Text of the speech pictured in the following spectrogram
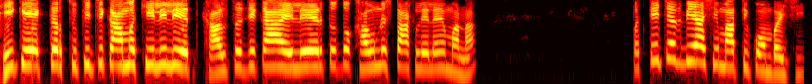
ठीक आहे एकतर चुकीची कामं केलेली आहेत. खालचं जे काय आहे लेअर तो तो खाऊनच टाकलेलं आहे म्हणा. पण त्याच्यात बी अशी माती कोंबायची.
